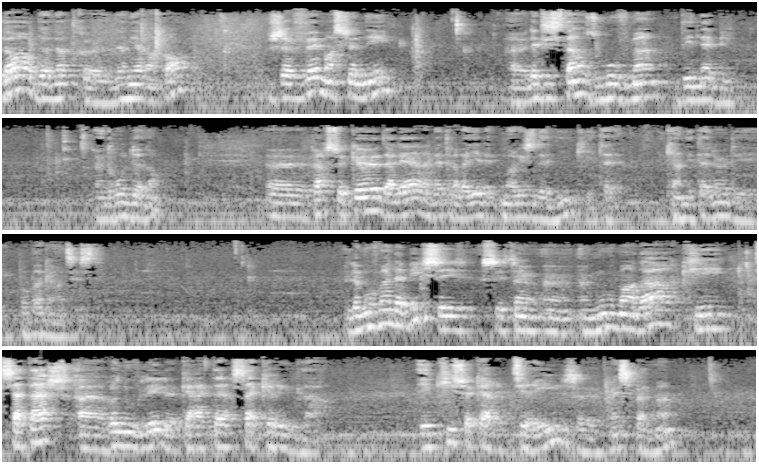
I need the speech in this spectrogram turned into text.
lors de notre dernière rencontre, j'avais mentionné euh, l'existence du mouvement des nabis. Un drôle de nom. Euh, parce que Dallaire avait travaillé avec Maurice Denis, qui, en était l'un des propagandistes. Le mouvement d'habit, c'est un, un, mouvement d'art qui s'attache à renouveler le caractère sacré de l'art et qui se caractérise euh, principalement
